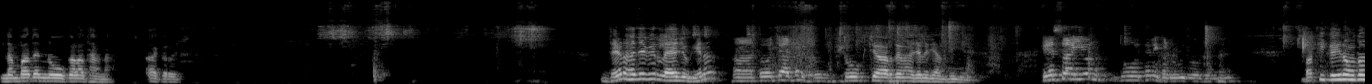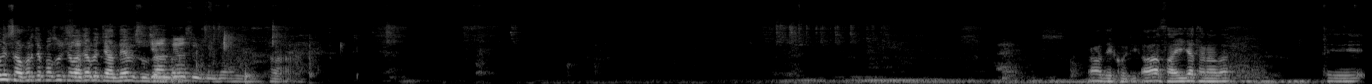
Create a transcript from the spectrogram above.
ਲੰਬਾ ਤੇ ਨੋਕ ਵਾਲਾ ਥਾਣਾ ਆ। ਕਰੋ ਜੀ। ਦਿਨ ਹਜੇ ਵੀਰ ਲੈ ਜੂਗੀ ਨਾ? ਹਾਂ ਦੋ ਚਾਰ ਦਿਨ ਖੜੂਗੀ। ਦੋ ਕੁ ਚਾਰ ਦਿਨ ਹਜੇ ਲੈ ਜਾਂਦੀ ਹੈ। ਫੇਸ ਆਈ ਹੁਣ ਦੋ ਦਿਨ ਹੀ ਖੜੂਗੀ ਦੋ ਦਿਨ ਬਾਕੀ ਕਈ ਰੌਂਦਾ ਵੀ ਸਫ਼ਰ 'ਚ ਪਸ਼ੂ ਚਲਾ ਜਾਵੇ ਜਾਂਦਿਆਂ ਵੀ ਸੂਸਾ ਜਾਂਦੇ ਆ ਦਾ ਹਾਂ। ਆਹ ਦੇਖੋ ਜੀ ਆਹ ਸਾਈਜ਼ ਆ ਥਣਾ ਦਾ। ਤੇ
